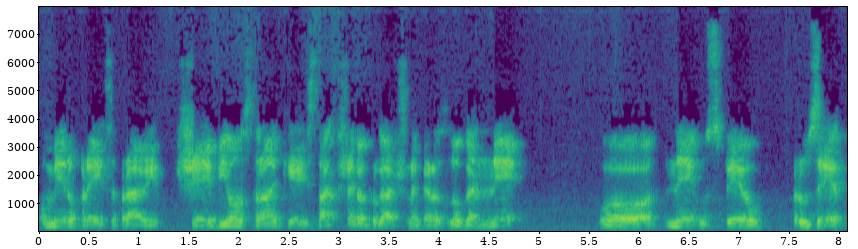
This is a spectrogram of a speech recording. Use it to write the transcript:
omenil prej, se pravi, če bi on stranke iz takšnega drugačnega razloga ne, uh, ne uspel prevzeti,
